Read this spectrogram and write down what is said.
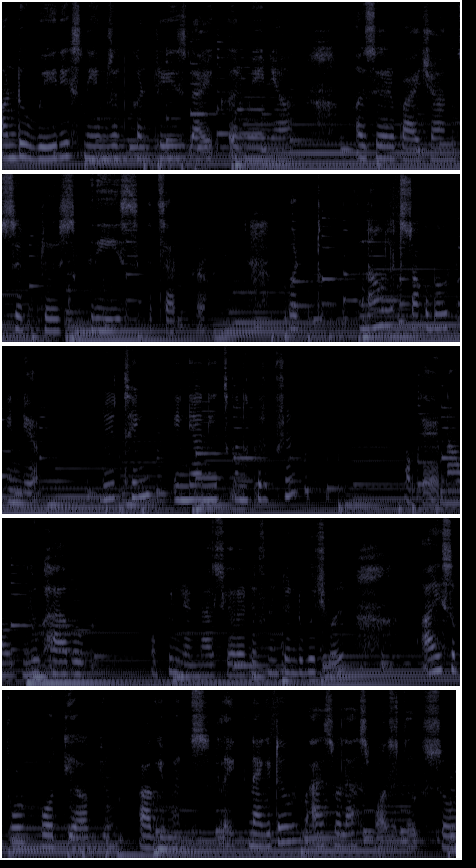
under various names in countries like Armenia, Azerbaijan, Cyprus, Greece, etc. But now let's talk about India. Do you think India needs conscription? Okay, now you have a opinion as you're a different individual I support both the argue, arguments, like negative as well as positive. So,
